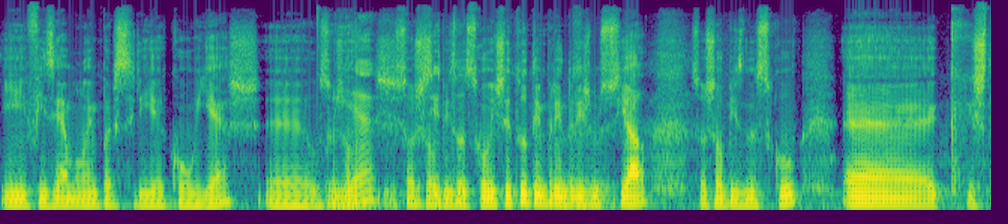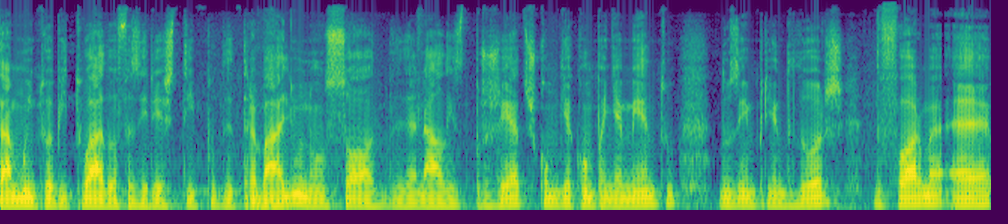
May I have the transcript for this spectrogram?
E fizemos-lo em parceria com o IES, uh, o Social, o IES, Social Business School, o Instituto de Empreendedorismo Social, Social Business School, uh, que está muito habituado a fazer este tipo de trabalho, não só de análise de projetos, como de acompanhamento dos empreendedores, de forma a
